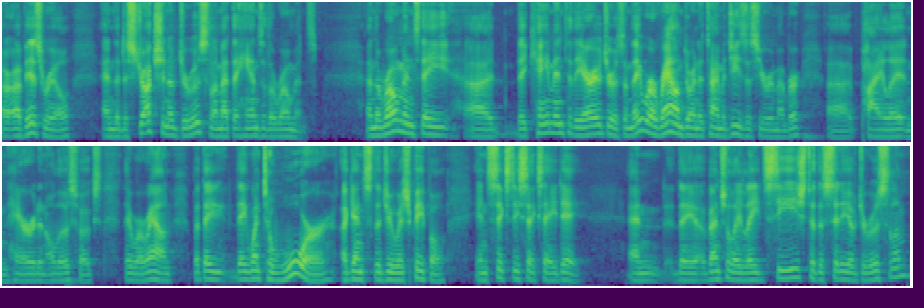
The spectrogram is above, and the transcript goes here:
or of Israel, and the destruction of Jerusalem at the hands of the Romans. And the Romans, they, uh, they came into the area of Jerusalem. They were around during the time of Jesus, you remember. Uh, Pilate and Herod and all those folks, they were around. But they, they went to war against the Jewish people in 66 AD. And they eventually laid siege to the city of Jerusalem.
